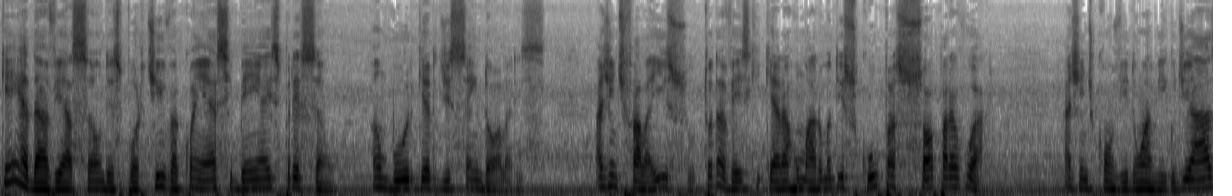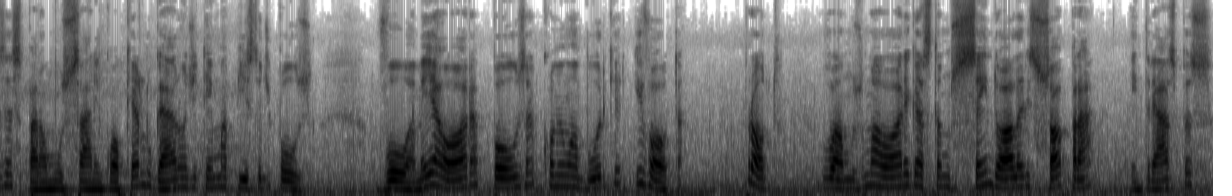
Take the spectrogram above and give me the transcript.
Quem é da aviação desportiva conhece bem a expressão hambúrguer de 100 dólares. A gente fala isso toda vez que quer arrumar uma desculpa só para voar. A gente convida um amigo de asas para almoçar em qualquer lugar onde tem uma pista de pouso. Voa meia hora, pousa, come um hambúrguer e volta. Pronto, voamos uma hora e gastamos 100 dólares só para, entre aspas,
